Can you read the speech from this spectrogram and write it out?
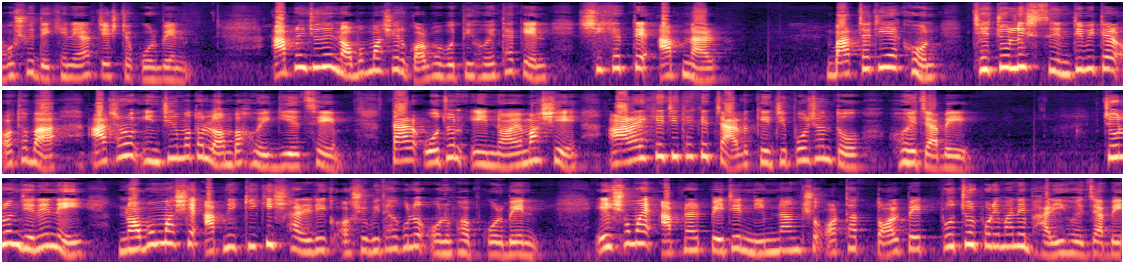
অবশ্যই দেখে নেওয়ার চেষ্টা করবেন। আপনি যদি নবম মাসের গর্ভবতী হয়ে থাকেন, সেক্ষেত্রে আপনার বাচ্চাটি এখন ছেচল্লিশ সেন্টিমিটার অথবা আঠারো ইঞ্চির মতো লম্বা হয়ে গিয়েছে। তার ওজন এই নয় মাসে আড়াই কেজি থেকে চার কেজি পর্যন্ত হয়ে যাবে। চলুন জেনে নেই, নবম মাসে আপনি কি কি শারীরিক অসুবিধাগুলো অনুভব করবেন। এ সময় আপনার পেটের নিম্নাংশ অর্থাৎ তলপেট প্রচুর পরিমাণে ভারী হয়ে যাবে।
